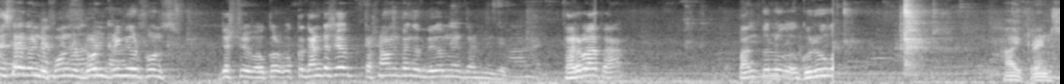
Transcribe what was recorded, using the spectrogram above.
విసిరకండి phone don't bring your phones. Just ఒక ఒక్క గంట సేపు ప్రశాంతంగా బిగం దండి తర్వాత పంతులు గురువు హాయ్ ఫ్రెండ్స్.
